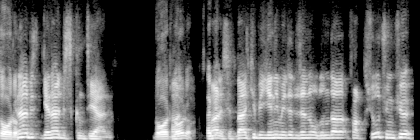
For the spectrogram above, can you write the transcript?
Doğru. Genel bir, genel bir sıkıntı yani. Doğru ha, doğru. Tabii. Maalesef. Belki bir yeni medya düzeni olduğunda farklı şey olur. Çünkü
